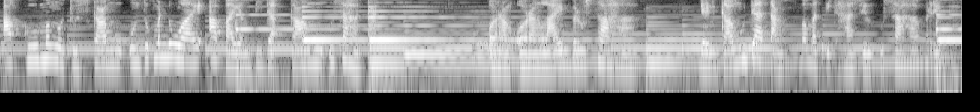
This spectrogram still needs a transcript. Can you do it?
Aku mengutus kamu untuk menuai apa yang tidak kamu usahakan. Orang-orang lain berusaha, dan kamu datang memetik hasil usaha mereka.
